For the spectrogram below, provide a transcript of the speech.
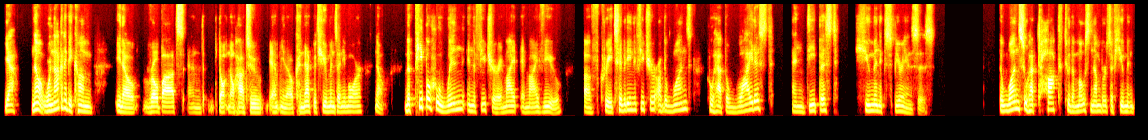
Yeah, no, we're not going to become you know robots and don't know how to you know connect with humans anymore. No. The people who win in the future in my in my view of creativity in the future are the ones who have the widest and deepest human experiences. The ones who have talked to the most numbers of human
